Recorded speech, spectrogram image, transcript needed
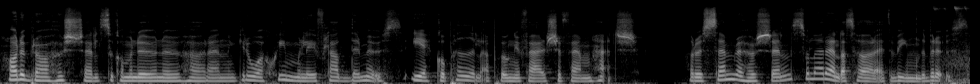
Har du bra hörsel så kommer du nu höra en gråskimlig fladdermus ekopejla på ungefär 25 Hz. Har du sämre hörsel så lär du endast höra ett vindbrus.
